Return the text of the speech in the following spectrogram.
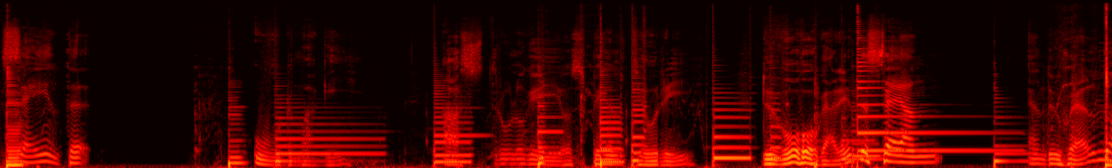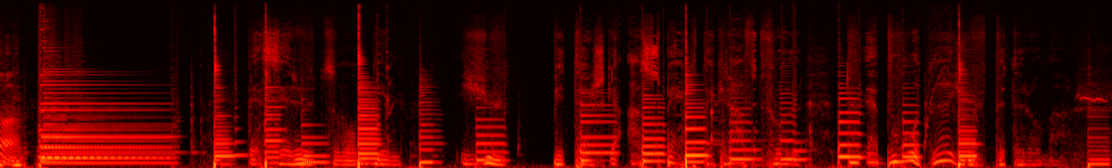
Säg inte ordmagi, astrologi och spelteori. Du vågar inte säga en, En du själv då? Det ser ut som om din jupiterska aspekt är kraftfull. Du är både Jupiter och Mars.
